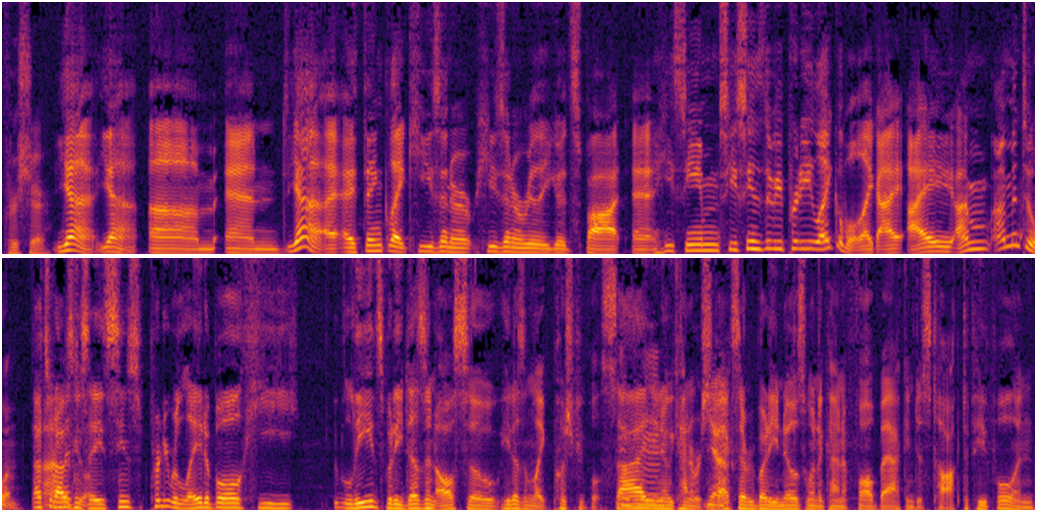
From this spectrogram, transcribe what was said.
for sure. Yeah, yeah, um, and yeah, I, I think like he's in a he's in a really good spot, and he seems he seems to be pretty likable. Like I, I I'm I'm into him. That's what I'm I was gonna into say. him. He seems pretty relatable. He leads, but he doesn't also he doesn't like push people aside. You know, he kind of respects Yeah. everybody. He knows when to kind of fall back and just talk to people and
